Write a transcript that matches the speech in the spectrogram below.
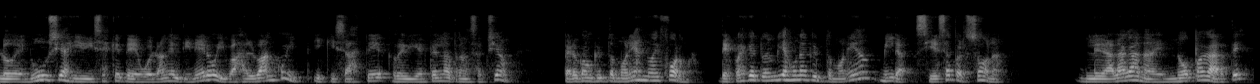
lo denuncias y dices que te devuelvan el dinero y vas al banco y, y quizás te revierten la transacción. Pero con criptomonedas no hay forma. Después que tú envías una criptomoneda, mira, si esa persona le da la gana de no pagarte,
